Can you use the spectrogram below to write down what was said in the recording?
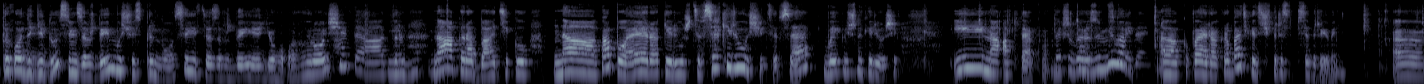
Приходить дідусь, він завжди йому щось приносить, і це завжди його гроші. Театр, на акробатику, на капоера Кирюш, це все Кирюші, це все виключно Кирюші. І на аптеку. Так що ви розуміли, е, капоера акробатика це 450 гривень. Е,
